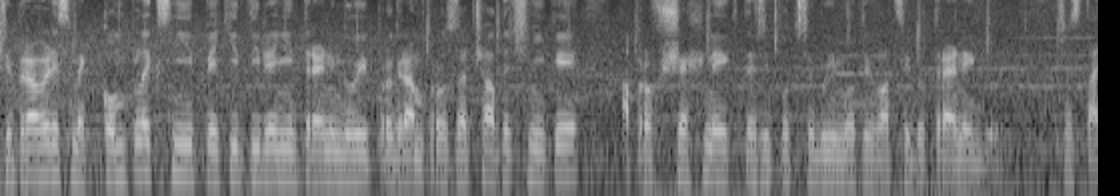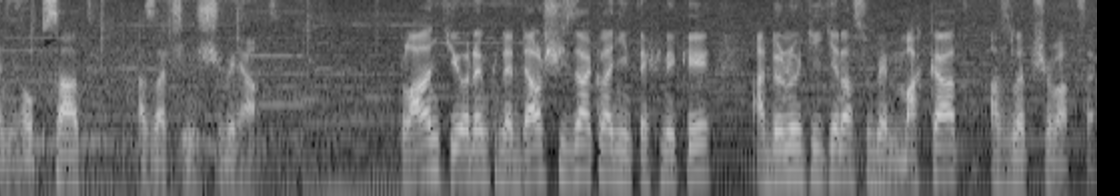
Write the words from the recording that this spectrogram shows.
Připravili jsme komplexní pětitýdenní tréninkový program pro začátečníky a pro všechny, kteří potřebují motivaci do tréninku. Přestaň hopsat a začni švihat. Plán ti odemkne další základní techniky a donutí tě na sobě makat a zlepšovat se.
